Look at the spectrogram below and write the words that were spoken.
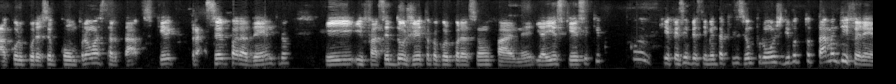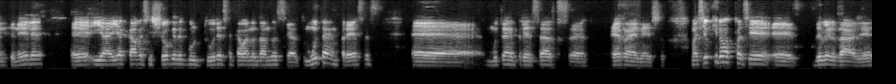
a corporação comprou uma startup, quer trazer para dentro e, e, fazer do jeito que a corporação faz, né? E aí esquece que que fez investimento em aquisição por um objetivo totalmente diferente, né? Ele, é, e aí acaba esse choque de culturas acaba não dando certo. Muitas empresas, é, muitas empresas é, erram nisso. Mas eu quero fazer é, de verdade, né,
